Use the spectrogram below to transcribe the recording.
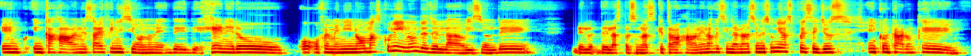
encajaba en esa definición de, género o, o femenino o masculino desde la visión de, de, las personas que trabajaban en la oficina de las Naciones Unidas, pues ellos encontraron que,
